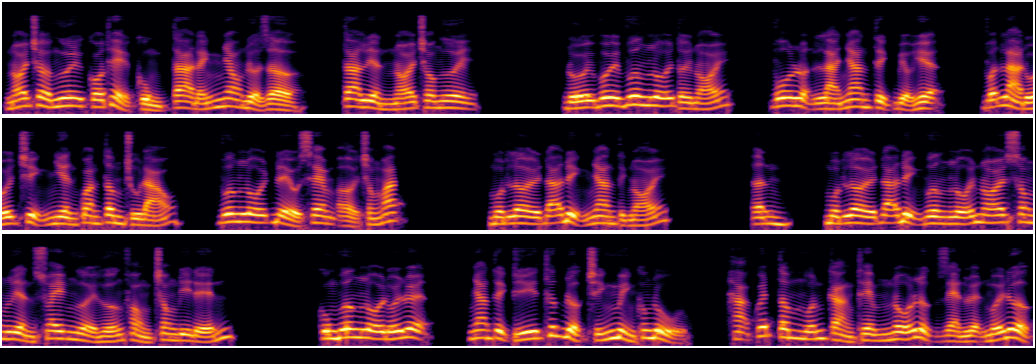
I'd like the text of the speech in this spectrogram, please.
nói chờ ngươi có thể cùng ta đánh nhau nửa giờ, ta liền nói cho ngươi. Đối với vương lỗi tới nói, vô luận là nhan tịch biểu hiện, vẫn là đối trịnh nhiên quan tâm chú đáo, vương lôi đều xem ở trong mắt. Một lời đã định nhan tịch nói. ân một lời đã định vương lỗi nói xong liền xoay người hướng phòng trong đi đến. Cùng vương lỗi đối luyện, nhan tịch ý thức được chính mình không đủ, hạ quyết tâm muốn càng thêm nỗ lực rèn luyện mới được,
